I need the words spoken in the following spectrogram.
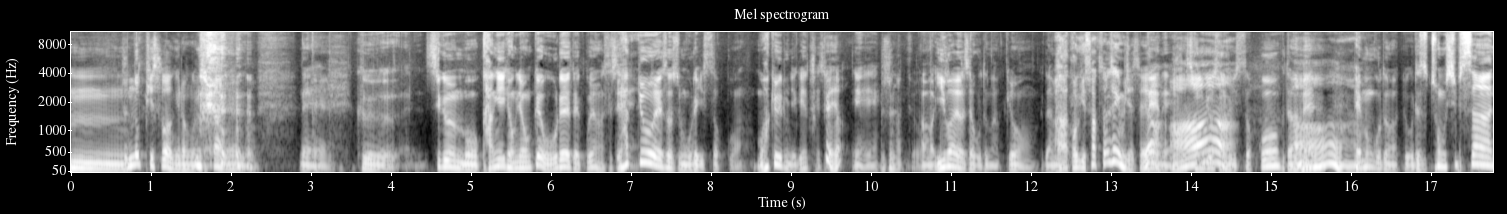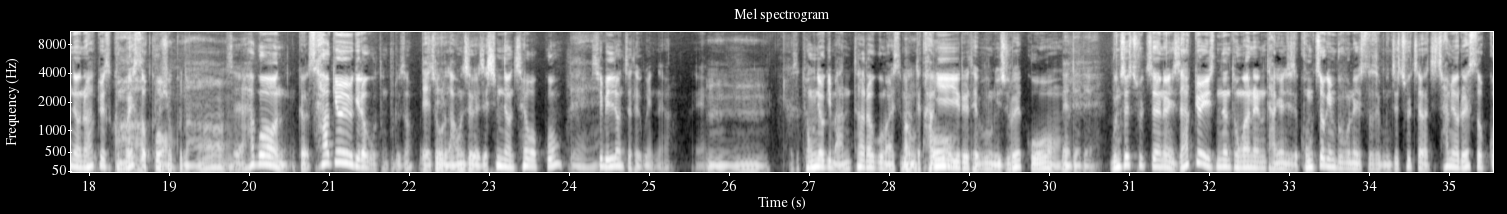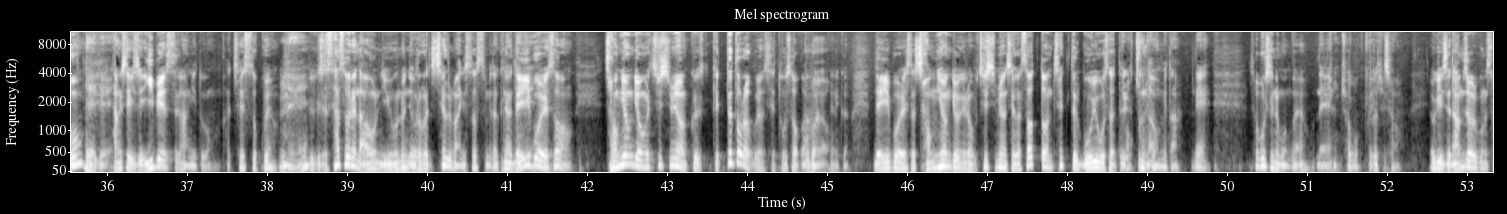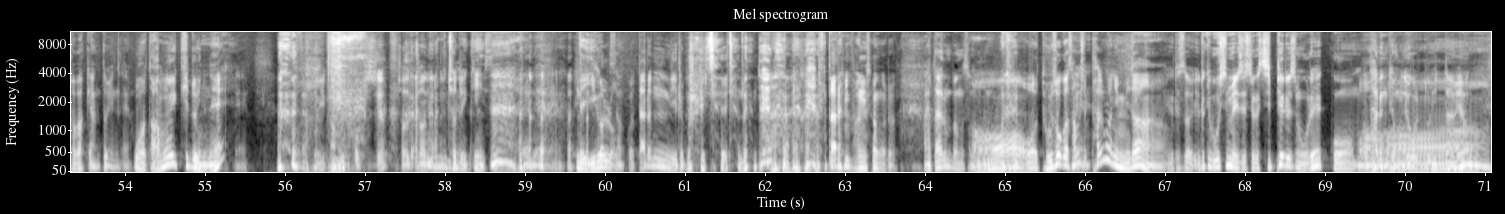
음, 눈높이 수학 이런 거 아니에요? 뭐. 네. 네. 그 지금 뭐 강의 경력은 꽤 오래됐고요. 사실 네. 학교에서 좀 오래 있었고, 뭐 학교 이름 얘기해도 되죠? 학교요? 예, 예. 무슨 학교? 어, 이화여자고등학교, 그다음에 아 거기 수학 선생님이셨어요? 네네, 아. 전교사로 있었고, 그다음에 아. 배문고등학교, 그래서 총 14년을 학교에서 아, 근무했었고, 그러셨구나. 이제 학원, 그러니까 사교육이라고 보통 부르죠. 네네. 이쪽으로 나온 지가 이제 10년 채웠고, 네. 11년째 되고 있네요. 예. 음. 그래서 경력이 많다라고 말씀했는데 많고. 강의를 대부분 위주로 했고, 네네네. 문제 출제는 이제 학교에 있는 동안에는 당연히 이제 공적인 부분에 있어서 문제 출제 같이 참여를 했었고 네네. 당시에 이제 EBS 강의도 같이 했었고요. 네. 그리고 이제 사설에 나온 이유는 여러 가지 책을 많이 썼습니다. 그냥 네. 네이버에서 정현경을 치시면 그- 그게 뜨더라고요. 제 도서가. 뭐가요? 그러니까 네이버에서 정현경이라고 치시면 제가 썼던 책들 모의고사들 어, 쭉? 나옵니다. 네. 쳐보시는 건가요? 네. 좀 쳐볼게요. 그렇죠. 여기 이제 남자 얼굴은 저밖에 안 떠 있네요. 와 나무 위키도 있네. 남을 거 없으세요? 저, 전 있는데. 저도 있긴 있어요. 네네네. 근데 이걸로 없고 다른 이름으로 있어요. 저는 다른 방송으로. 아 다른 방송. 어, 어, 도서가 38권입니다. 네, 그래서 이렇게 보시면 이제 제가 집필을 좀 오래 했고 뭐 다른 경력을 또 있다면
